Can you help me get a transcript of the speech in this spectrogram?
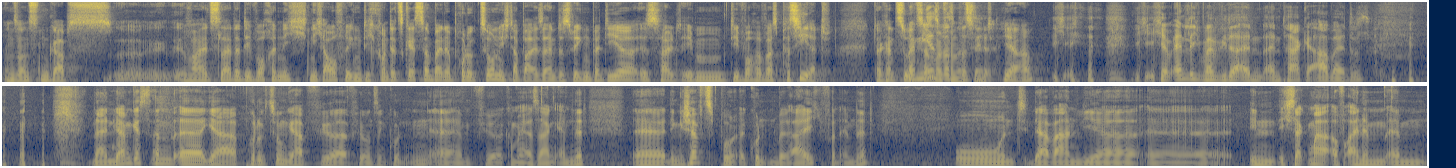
Ansonsten gab's, äh, war jetzt leider die Woche nicht, nicht aufregend. Ich konnte jetzt gestern bei der Produktion nicht dabei sein. Deswegen bei dir ist halt eben die Woche was passiert. Da kannst du bei jetzt mir ist was passiert. Ja. Ich, ich, ich habe endlich mal wieder einen, einen Tag gearbeitet. Nein, wir haben gestern äh, ja Produktion gehabt für, für unseren Kunden, äh, für, kann man ja sagen, Mnet, äh, den Geschäftskundenbereich von Mnet. Und da waren wir äh, in, ich sag mal, auf einem ähm,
